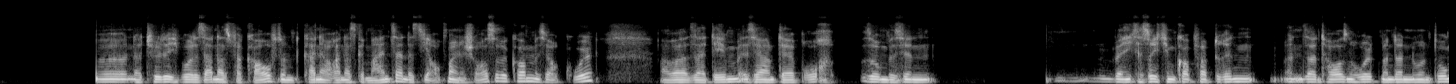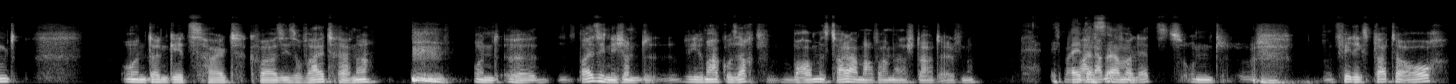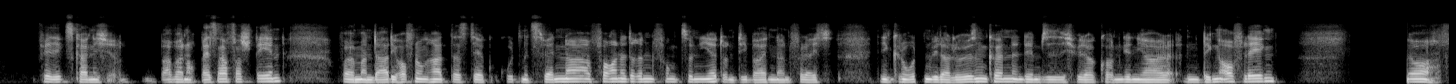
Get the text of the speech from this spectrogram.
Äh, natürlich wurde es anders verkauft und kann ja auch anders gemeint sein, dass die auch mal eine Chance bekommen, ist ja auch cool. Aber seitdem ist ja der Bruch so ein bisschen, wenn ich das richtig im Kopf habe, drin. In Sandhausen holt man dann nur einen Punkt und dann geht es halt quasi so weiter, ne? Und äh, weiß ich nicht. Und wie Marco sagt, warum ist Thalhammer auf einmal Startelf? Ne? Ich meine, das ähm, verletzt und Felix Platte auch. Felix kann ich aber noch besser verstehen, weil man da die Hoffnung hat, dass der gut mit Sven da vorne drin funktioniert und die beiden dann vielleicht den Knoten wieder lösen können, indem sie sich wieder kongenial ein Ding auflegen. Ja,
